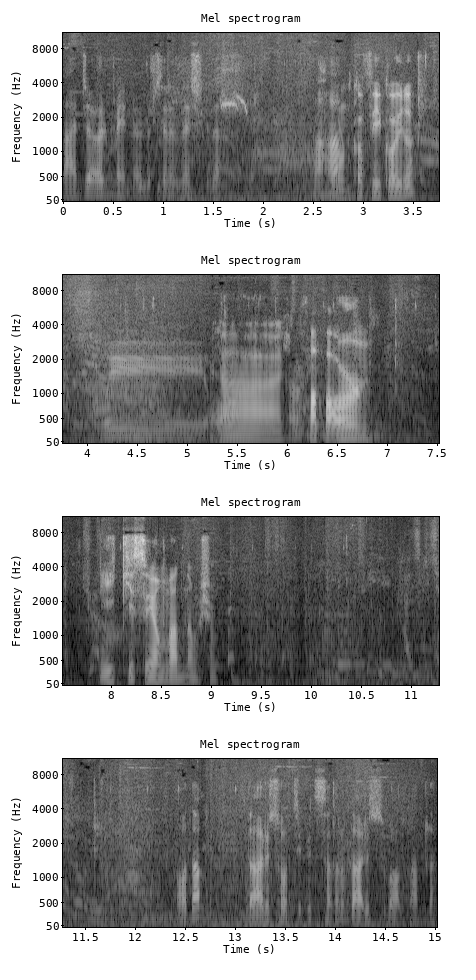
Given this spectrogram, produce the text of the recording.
Bence ölmeyin. Ölürseniz leş gider. Aha. Onun kafayı koydu. Uy. Helal. Papa Orn. İyi ki Sion mu anlamışım. O adam Darius o tipiydi sanırım. Darius'u banlandı.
